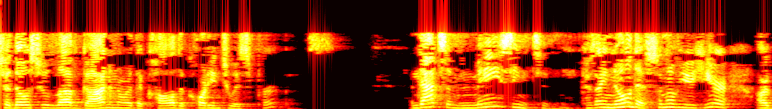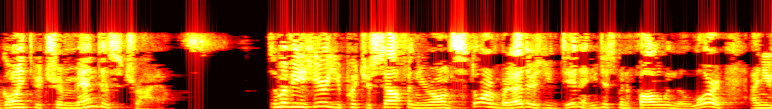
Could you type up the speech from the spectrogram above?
to those who love God and are the called according to his purpose. And that's amazing to me because I know that some of you here are going through tremendous trials. Some of you here, you put yourself in your own storm, but others you didn't. You've just been following the Lord and you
